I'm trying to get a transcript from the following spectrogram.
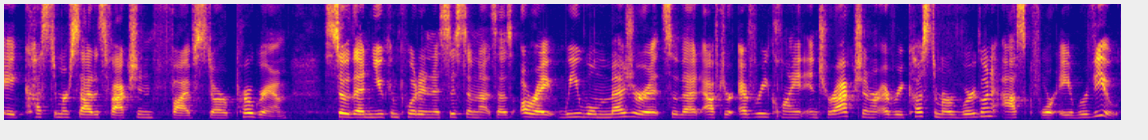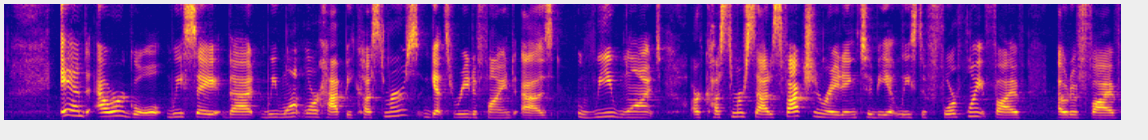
a customer satisfaction five star program. So then you can put in a system that says, all right, we will measure it so that after every client interaction or every customer, we're going to ask for a review. And our goal, we say that we want more happy customers, gets redefined as we want our customer satisfaction rating to be at least a 4.5 out of 5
